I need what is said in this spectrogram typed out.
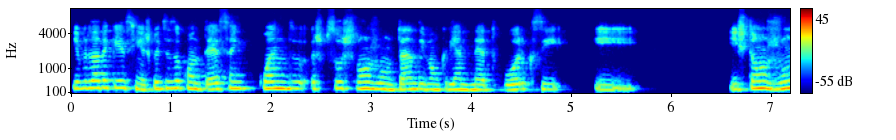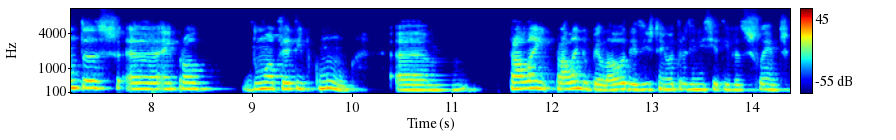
E a verdade é que é assim, as coisas acontecem quando as pessoas se vão juntando e vão criando networks e, e, e estão juntas uh, em prol de um objetivo comum. Um, para, além, para além do Payload, existem outras iniciativas excelentes.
